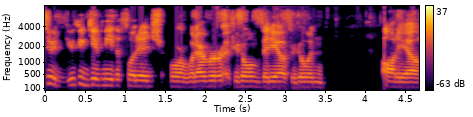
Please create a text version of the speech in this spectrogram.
dude. You can give me the footage or whatever. If you're doing video, if you're doing audio,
